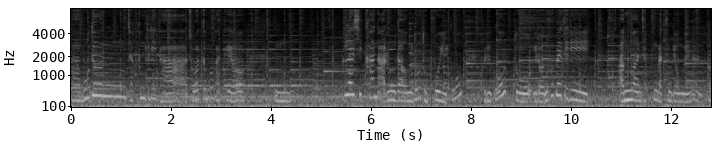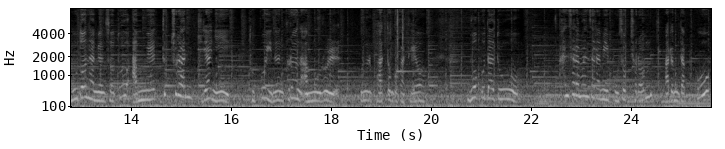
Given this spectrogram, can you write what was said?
아, 모든 작품들이 다 좋았던 것 같아요. 음, 클래식한 아름다움도 돋보이고 그리고 또 이런 후배들이 안무한 작품 같은 경우에는 모던하면서도 안무의 특출한 기량이 돋보이는 그런 안무를 오늘 봤던 것 같아요. 무엇보다도 한 사람 한 사람이 보석처럼 아름답고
